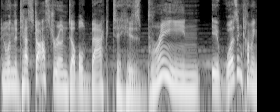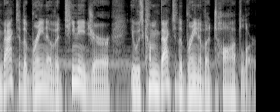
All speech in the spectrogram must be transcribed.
And when the testosterone doubled back to his brain, it wasn't coming back to the brain of a teenager, it was coming back to the brain of a toddler.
